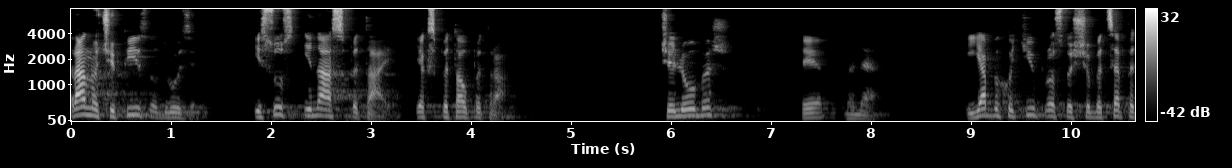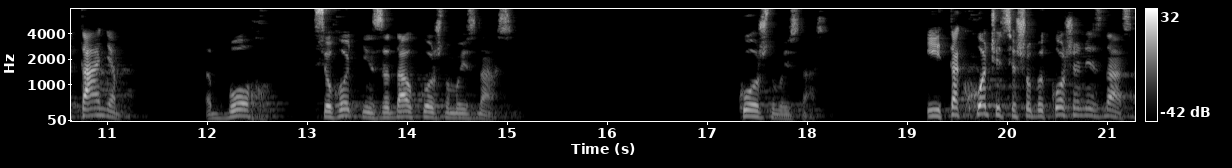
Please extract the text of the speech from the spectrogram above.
Рано чи пізно, друзі, Ісус і нас спитає, як спитав Петра. Чи любиш ти мене? І я би хотів просто, щоб це питання Бог сьогодні задав кожному із нас. Кожному із нас. І так хочеться, щоб кожен із нас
